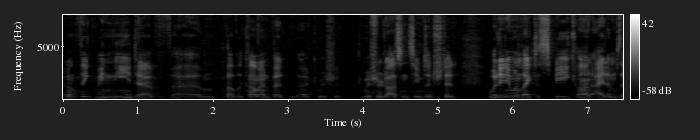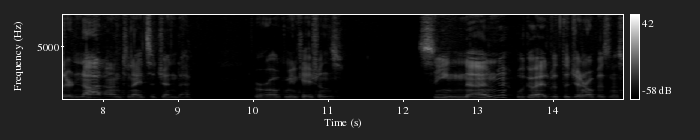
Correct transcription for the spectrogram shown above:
I don't think we need to have, um, public comment, but, uh, Commissioner, Commissioner Dawson seems interested. Would anyone like to speak on items that are not on tonight's agenda for oral communications? Seeing none, we'll go ahead with the general business.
